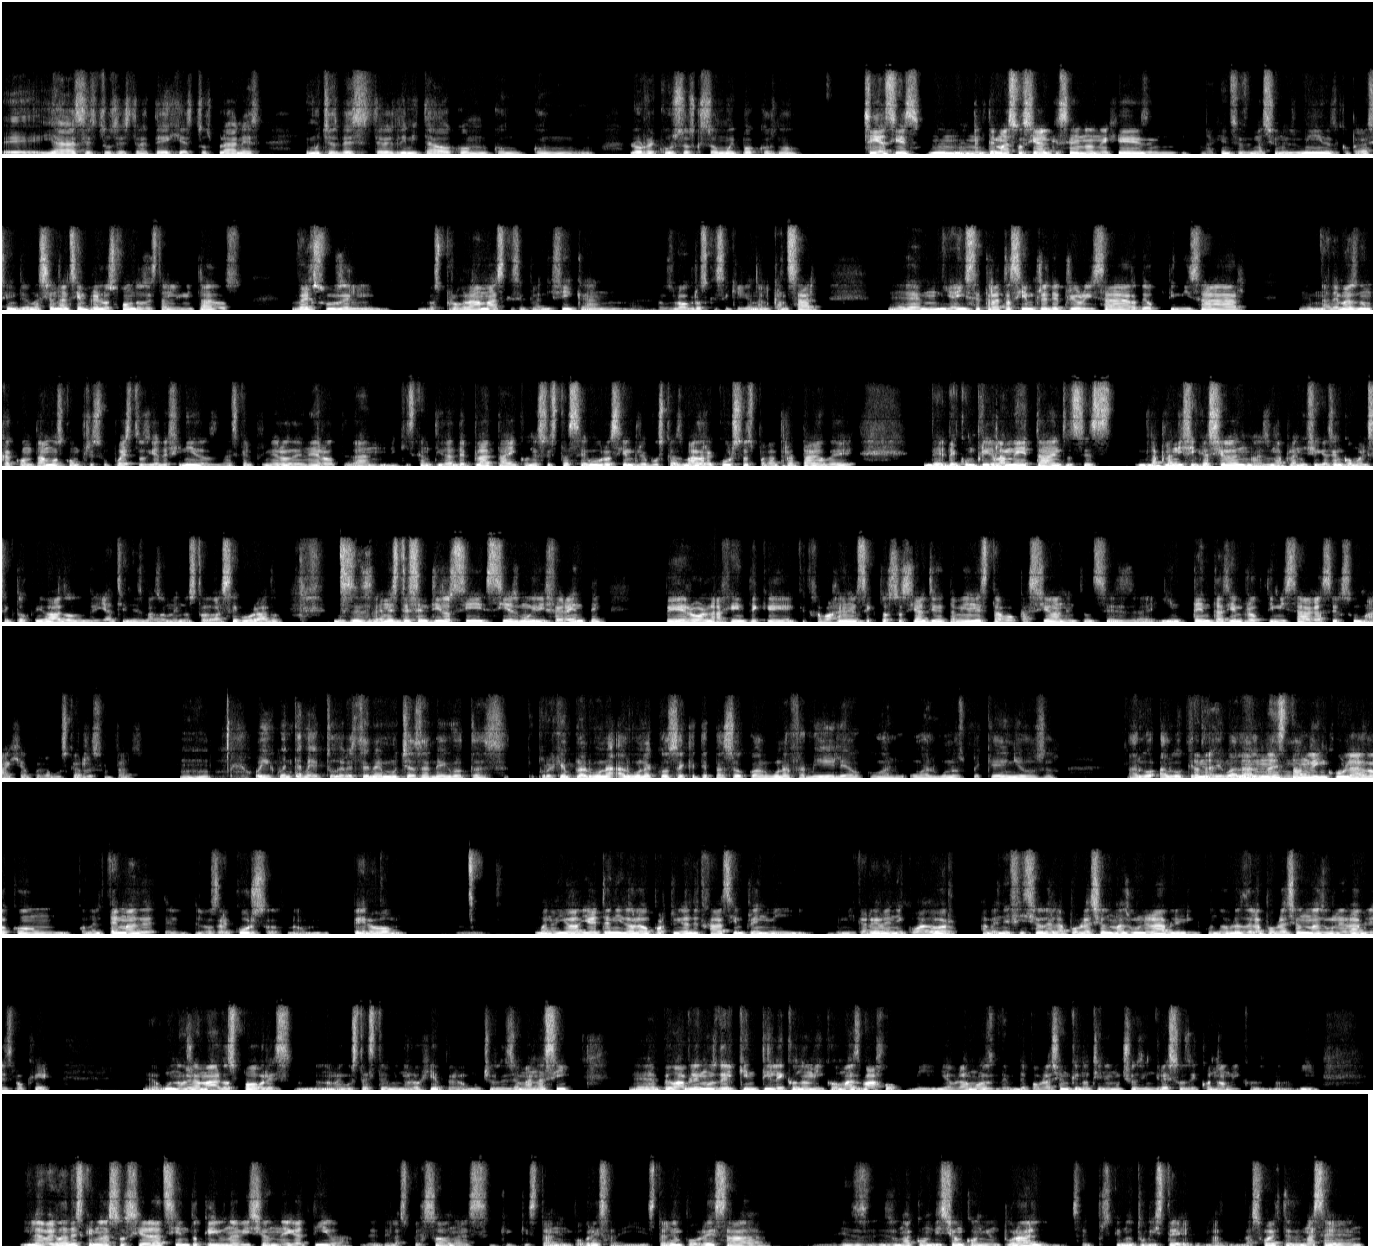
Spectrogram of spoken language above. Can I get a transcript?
eh, ya haces tus estrategias, tus planes, y muchas veces te ves limitado con, con, con los recursos que son muy pocos, ¿no? Sí, así es. En, el tema social, que sea en ONGs, en, agencias de Naciones Unidas, de cooperación internacional, siempre los fondos están limitados versus los programas que se planifican, los logros que se quieren alcanzar. Eh, y ahí se trata siempre de priorizar, de optimizar. Además, nunca contamos con presupuestos ya definidos. ¿no? Es que el primero de enero te dan X cantidad de plata y con eso estás seguro. Siempre buscas más recursos para tratar de, de, cumplir la meta. Entonces, la planificación no es una planificación como el sector privado, donde ya tienes más o menos todo asegurado. Entonces, en este sentido, sí, sí es muy diferente, pero la gente que, trabaja en el sector social tiene también esta vocación, entonces eh, intenta siempre optimizar, hacer su magia para buscar resultados. Oye, cuéntame, tú debes tener muchas anécdotas. Por ejemplo, alguna, alguna cosa que te pasó con alguna familia o con algunos pequeños, algo, algo que te no, llegó al no, alma. No es tan vinculado con, con el tema de, de, de, los recursos, ¿no? Pero, bueno, yo, yo he tenido la oportunidad de trabajar siempre en mi, en mi carrera en Ecuador a beneficio de la población más vulnerable. Y cuando hablas de la población más vulnerable es lo que uno llama a los pobres, no me gusta esta terminología, pero muchos les llaman así, eh, pero hablemos del quintil económico más bajo y, y hablamos de, de, población que no tiene muchos ingresos económicos. ¿no? Y, y, la verdad es que en la sociedad siento que hay una visión negativa de, de las personas que, que, están en pobreza y estar en pobreza es, es una condición coyuntural, pues que no tuviste la, la, suerte de nacer en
